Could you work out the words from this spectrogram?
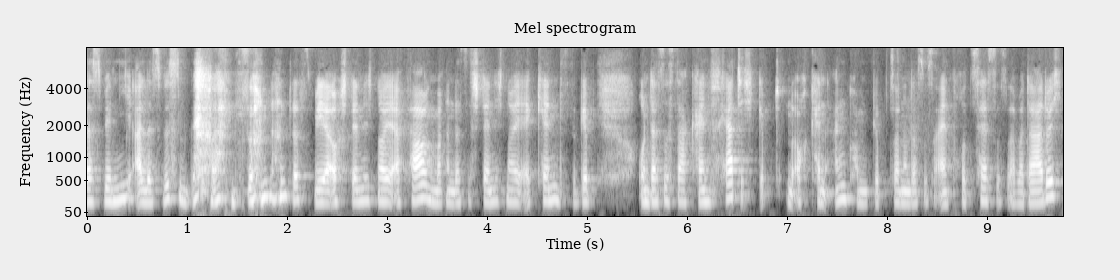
dass wir nie alles wissen werden, sondern dass wir auch ständig neue Erfahrungen machen, dass es ständig neue Erkenntnisse gibt und dass es da kein Fertig gibt und auch kein Ankommen gibt, sondern dass es ein Prozess ist. Aber dadurch,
